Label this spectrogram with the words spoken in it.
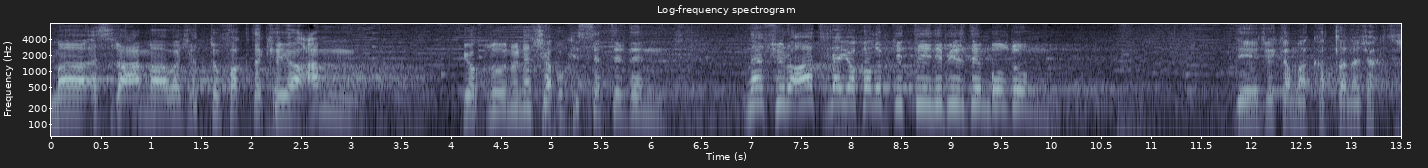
Ma esra ma vecettu faktake ya am. Yokluğunu ne çabuk hissettirdin. Ne süratle yok olup gittiğini bildim buldum. Diyecek ama katlanacaktır.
